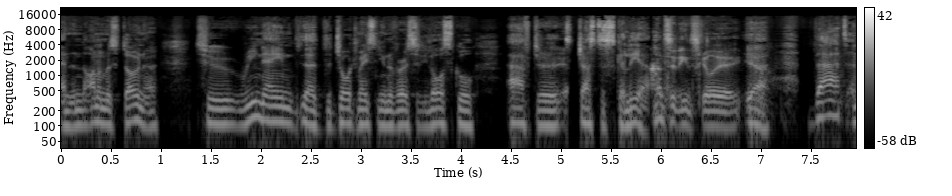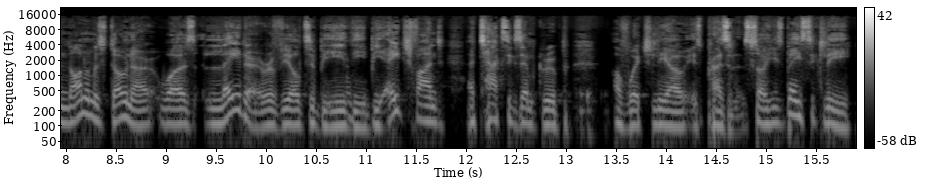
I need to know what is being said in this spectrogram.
an anonymous donor to rename the, the George Mason University Law School after Justice Scalia. Antonin Scalia, yeah. yeah. That anonymous donor was later revealed to be the BH Fund, a tax exempt group of which Leo is president. So he's basically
